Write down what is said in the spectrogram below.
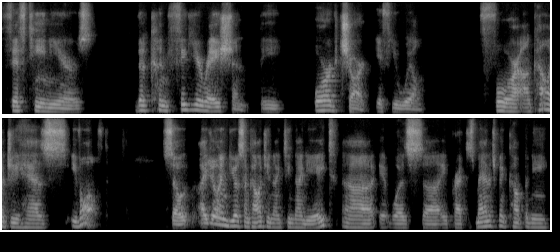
15 years, the configuration, the org chart, if you will, for oncology has evolved. So I joined US Oncology in 1998. Uh, it was uh, a practice management company.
